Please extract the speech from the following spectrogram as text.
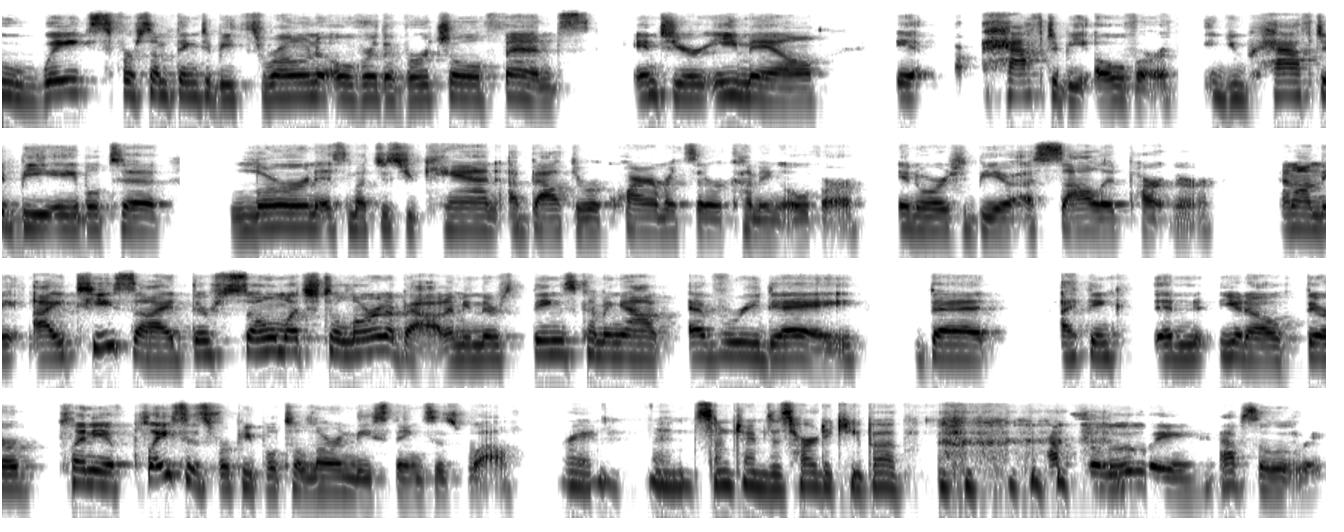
who waits for something to be thrown over the virtual fence into your email it have to be over. You have to be able to learn as much as you can about the requirements that are coming over in order to be a, solid partner. And on the IT side, there's so much to learn about. I mean, there's things coming out every day that I think, and you know, there are plenty of places for people to learn these things as well. Right. And sometimes it's hard to keep up. absolutely. Absolutely.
